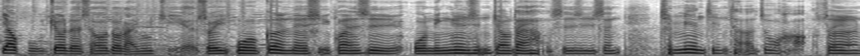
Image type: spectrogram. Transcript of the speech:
要补救的时候都来不及了。所以我个人的习惯是，我宁愿先交代好实习生，前面检查做好，虽然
